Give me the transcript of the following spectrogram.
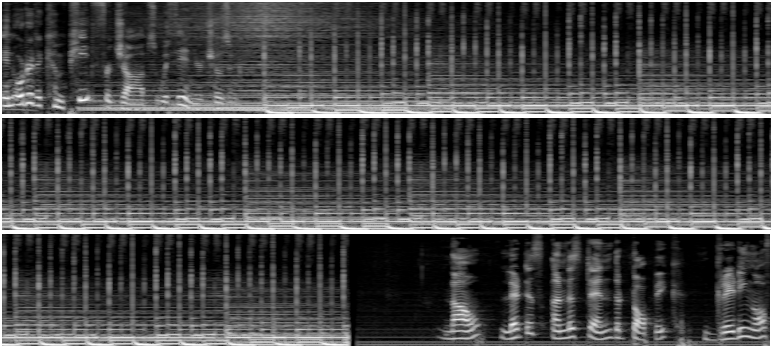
in order to compete for jobs within your chosen career. Now, let us understand the topic, grading of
